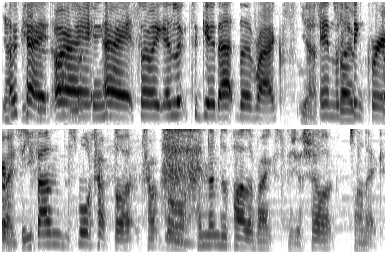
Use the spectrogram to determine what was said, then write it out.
Had to okay, good all right, looking. all right. So I looked good at the rags Yes. in the so, stink room. All right, so you found the small trapdoor trapdoor hidden under the pile of rags because you're Sherlock Sonic.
